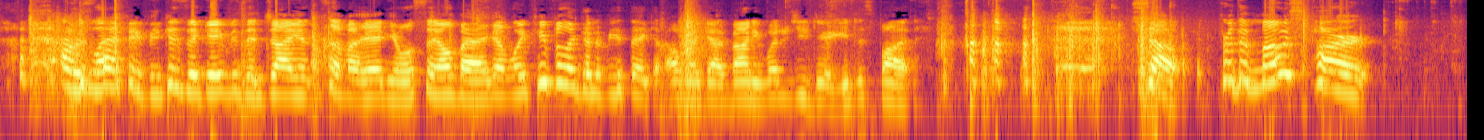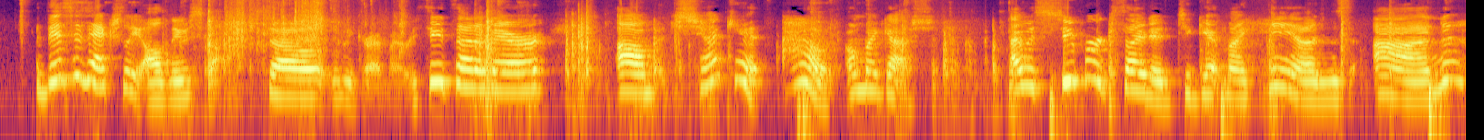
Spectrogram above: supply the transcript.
I was laughing because they gave me the giant semi-annual sale bag. I'm like, people are going to be thinking, oh my god, Bonnie, what did you do? You just bought. so, for the most part, this is actually all new stuff. So, let me grab my receipts out of there. Um, check it out. Oh my gosh. I was super excited to get my hands on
